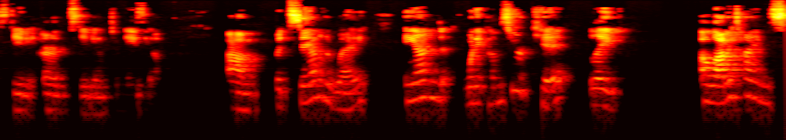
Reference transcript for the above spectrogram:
stadium or the stadium gymnasium. Um, but stay out of the way. And when it comes to your kit, like a lot of times,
